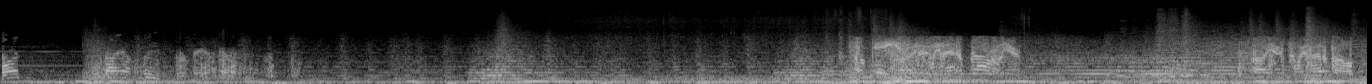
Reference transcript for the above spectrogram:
One giant leap for mankind. Okay, we've had a problem here. Oh, Uh, Houston, we've had a problem.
